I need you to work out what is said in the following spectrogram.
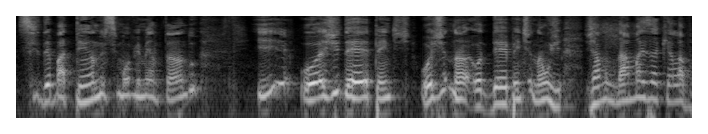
se debatendo e se movimentando. E hoje, de repente, hoje não, de repente não, já não dá mais aquela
